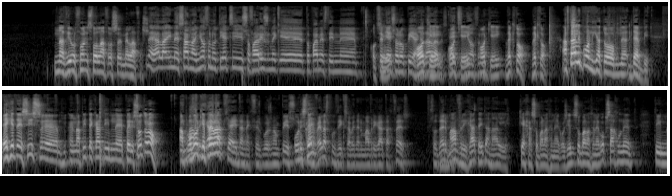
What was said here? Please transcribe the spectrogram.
να διορθώνεις το λάθος ε, με λάθος. Ναι, αλλά είναι σαν να νιώθουν ότι έτσι ισοφαρίζουν και το πάνε στην, okay. σε μια ισορροπία. OK, OK, OK. Δεκτό, δεκτό. Αυτά λοιπόν για το ντέρμπι. Έχετε εσείς ε, να πείτε κάτι ε, περισσότερο; Ή από εδώ και πέρα. Ποια ήταν χθε, μπορείς να μου πεις; Ο Καρβέλας που δείξαμε ήταν η μαύρη γάτα χθες. Στον τέρμπι. Η μαύρη γάτα ήταν άλλη. Και έχασε ο Παναθηναϊκός. Γιατί στον Παναθηναϊκό ψάχνουν την,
